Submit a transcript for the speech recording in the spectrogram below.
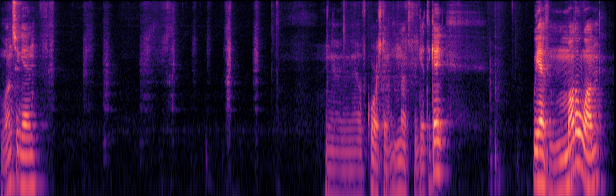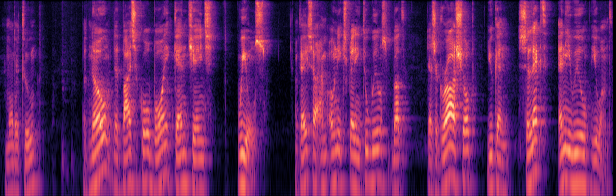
once again. Uh, of course, do not forget the cape. We have model 1, model 2, but know that bicycle boy can change wheels. Okay, so I'm only explaining two wheels, but there's a grass shop. You can select any wheel you want.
